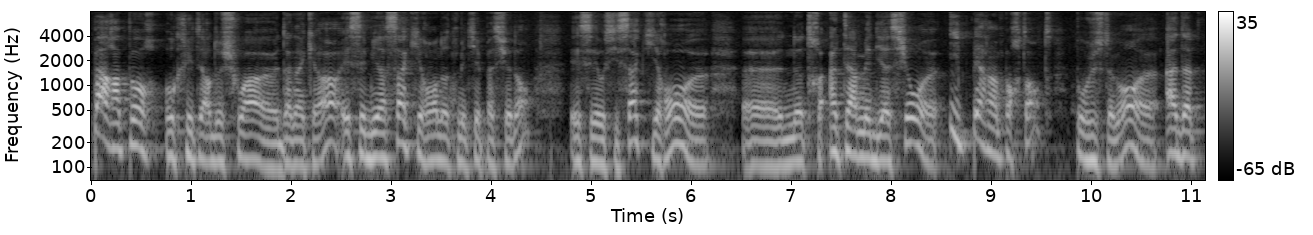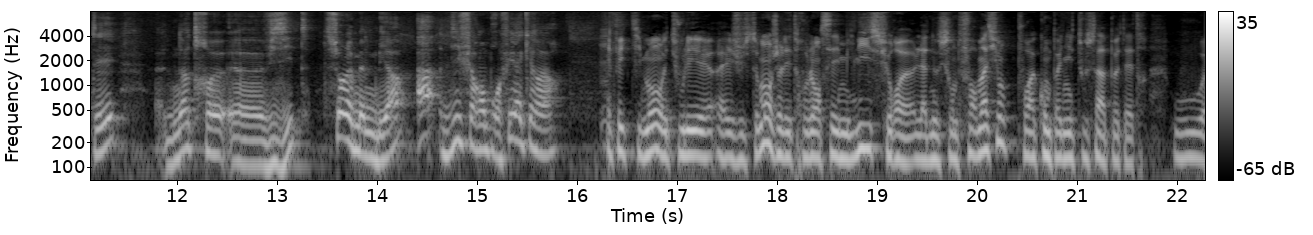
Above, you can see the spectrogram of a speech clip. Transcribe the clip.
par rapport aux critères de choix d'un acquéreur. Et c'est bien ça qui rend notre métier passionnant. Et c'est aussi ça qui rend notre intermédiation hyper importante pour justement euh, adapter notre euh, visite sur le même bien à différents profils acquéreurs. Effectivement, et tous les, justement, j'allais te relancer, Émilie, sur euh, la notion de formation pour accompagner tout ça, peut-être. Ou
